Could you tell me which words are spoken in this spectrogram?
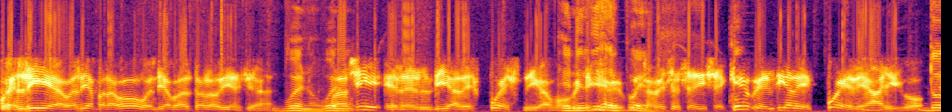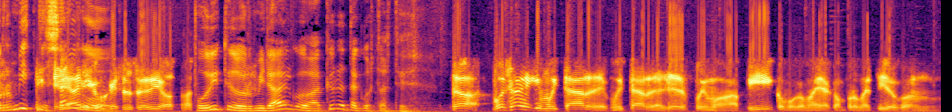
Buen día, buen día para vos, buen día para toda la audiencia. Bueno, bueno. Bueno, sí, en el día después, digamos. En el día después. Muchas veces se dice, ¿qué el día después de algo? ¿Dormiste algo? algo que sucedió. ¿Pudiste dormir algo? ¿A qué hora te acostaste? No, vos sabés que muy tarde, muy tarde. Ayer fuimos a Pico porque me había comprometido con,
